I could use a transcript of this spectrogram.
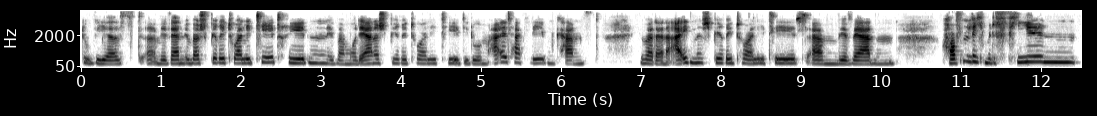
du wirst, äh, wir werden über Spiritualität reden, über moderne Spiritualität, die du im Alltag leben kannst, über deine eigene Spiritualität. Ähm, wir werden hoffentlich mit vielen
